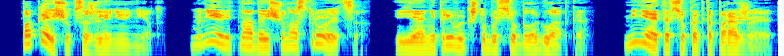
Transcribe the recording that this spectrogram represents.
— пока еще, к сожалению, нет. Мне ведь надо еще настроиться. Я не привык, чтобы все было гладко. Меня это все как-то поражает».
